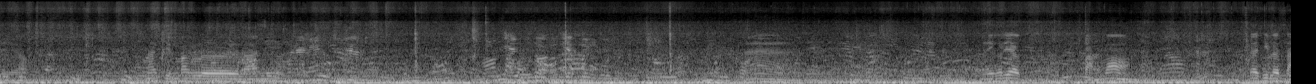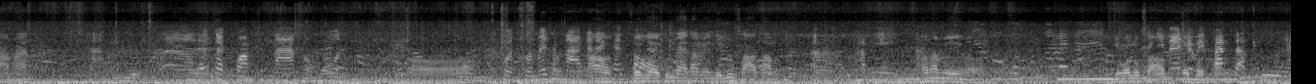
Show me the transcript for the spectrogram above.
ดีครับน่ากินมากเลยร้านนี้มาแล้วพร้อมยังสองเทียบหนึ่งคุณอ่านี่อันนี้เขาเรียกปังหม้อได้ทีละสามอัน อ่าแล้วแต่ความชำนาญของคนอ๋อคนคนไม่ชำนาญก็ได้อ้าวแค่ส่วนใหญ่คุณแม่ทำเองหรือลูกสาวทอ่าทำเองำเขาทำเองเหรอนึกว่าลูกสาวที่แม่จะไปคปั้นทำสาคูไง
